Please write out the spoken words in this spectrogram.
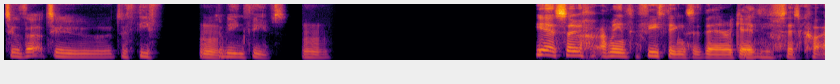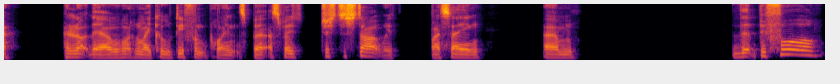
to the to to thief to Mm. being thieves. Mm. Yeah, so I mean, a few things are there again. You've said quite a, a lot there. I want to make all different points, but I suppose just to start with by saying um, that before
